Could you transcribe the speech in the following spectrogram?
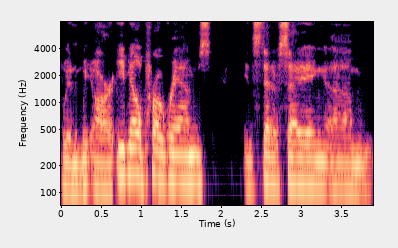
when we our email programs, instead of saying, um,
